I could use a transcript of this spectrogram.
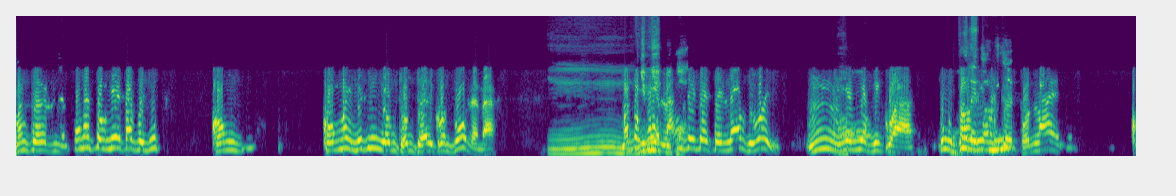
มันเกิดเพราะฉะนั้นตรงเนี้ยท่านประยุทธ์คง คงไม่นึกนิยมชมเชยคนพูดอะนะอืมมันต้องพูเงีดยบๆหลังดีกว่าได้ได้เป็นแล้วด้วยอืมอ๋อเงียบๆดีกว่าพูดพูตอดนเลยนี้ตอนมันนี้เกิดผลร้ายค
